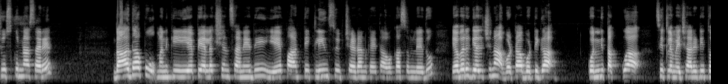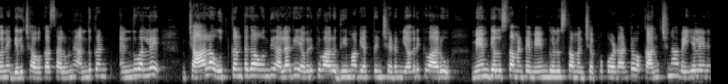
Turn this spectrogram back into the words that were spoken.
చూసుకున్నా సరే దాదాపు మనకి ఏపీ ఎలక్షన్స్ అనేది ఏ పార్టీ క్లీన్ స్వీప్ చేయడానికి అయితే అవకాశం లేదు. ఎవరు గెలిచినా బొటాబొటిగా కొన్ని తక్కువ సీట్ల మెజారిటీతోనే గెలిచే అవకాశాలు ఉన్నాయి. అందుకని అందువల్లే చాలా ఉత్కంఠగా ఉంది. అలాగే ఎవరికి వారు ధీమా వ్యక్తం చేయడం ఎవరికి వారు మేం గెలుస్తామంటే మేం గెలుస్తామని చెప్పుకోవడం అంటే ఒక అంచనా వెయ్యలేని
